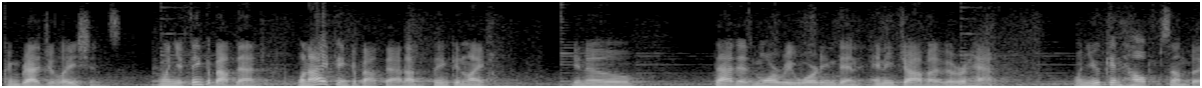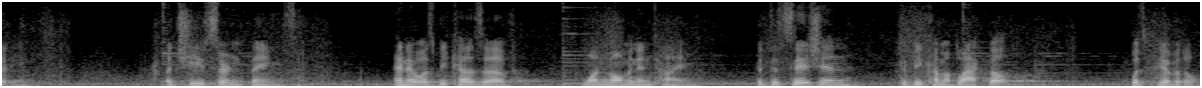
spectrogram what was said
Congratulations. When you think about that, when I think about that, I'm thinking, like, you know, that is more rewarding than any job I've ever had. When you can help somebody achieve certain things. And it was because of one moment in time. The decision to become a black belt was pivotal.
